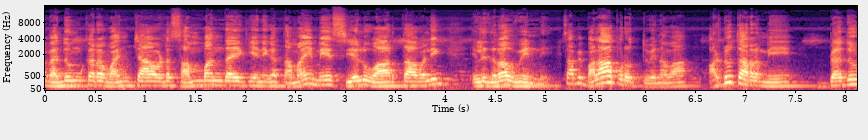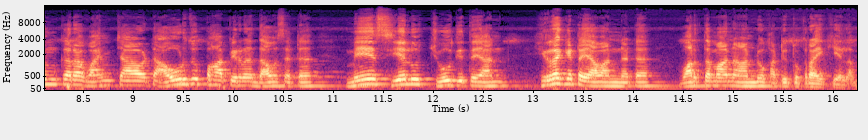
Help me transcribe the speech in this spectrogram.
බැඳුම් කර වංචාවට සම්බන්ධයි කියන එක තමයි මේ සියලු වාර්තාවලින් එළිදරව් වෙන්නේ. අපි බලාපොරොත්තු වෙනවා අඩුතරමේ බැදුම් කර වංචාවට අවුරුදු පහ පිරෙන දවසට මේ සියලු චූදිතයන් හිරගෙට යවන්නට වර්තමාන ආණ්ඩුව කටයුතු කරයි කියලා.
